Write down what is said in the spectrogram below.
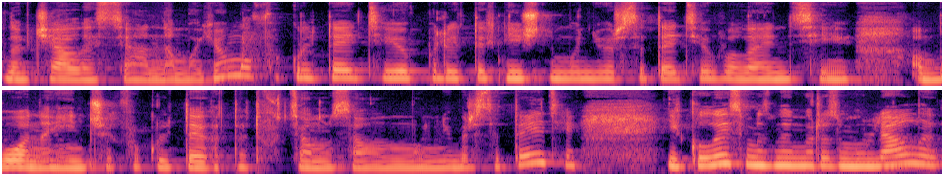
навчалися на моєму факультеті в політехнічному університеті в Валенції або на інших факультетах в цьому самому університеті. І колись ми з ними розмовляли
